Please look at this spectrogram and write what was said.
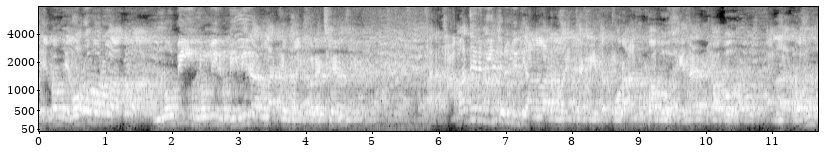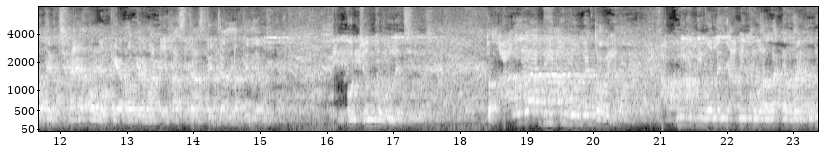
এবং বড় বড় নবী, নবীর বিবিরা আল্লাহকে ভয় করেছেন। আর আমাদের ভিতরে যদি আল্লাহর ভয় থাকে, তো কোরআন পাবো, হেদায়ত পাবো, আল্লাহর রহমতের ছায়া পাবো কে আমাদের মাঠে আস্তে আস্তে জান্নাতে যাব। এই পর্যন্ত বলেছি। তো আল্লাহ ভীতু বলবে তবেই। আপনি যদি বলেন যে আমি খুব আল্লাহকে ভয় করি,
